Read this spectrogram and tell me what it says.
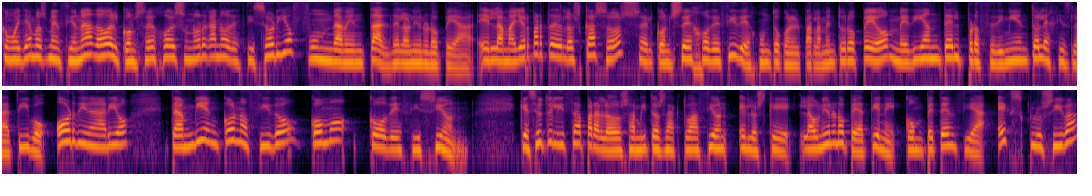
Como ya hemos mencionado, el Consejo es un órgano decisorio fundamental de la Unión Europea. En la mayor parte de los casos, el Consejo decide junto con el Parlamento Europeo mediante el procedimiento legislativo ordinario, también conocido como codecisión, que se utiliza para los ámbitos de actuación en los que la Unión Europea tiene competencia exclusiva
